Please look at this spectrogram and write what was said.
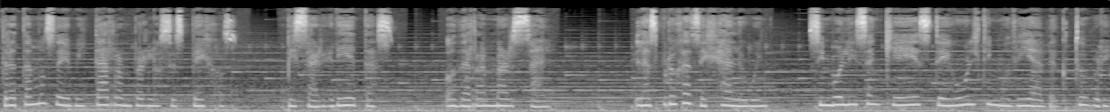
tratamos de evitar romper los espejos, pisar grietas o derramar sal. Las brujas de Halloween simbolizan que este último día de octubre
